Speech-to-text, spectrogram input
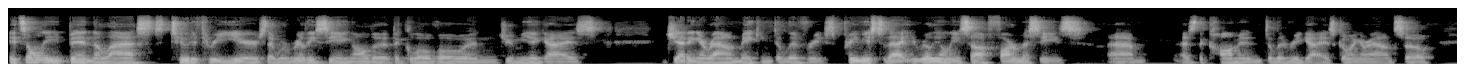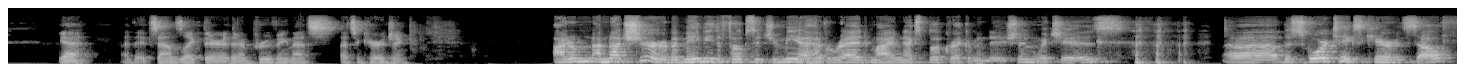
it's only been the last two to three years that we're really seeing all the the Glovo and Jumia guys jetting around making deliveries. Previous to that, you really only saw pharmacies um, as the common delivery guys going around. So yeah, it sounds like they're they're improving. That's that's encouraging. I don't, I'm not sure, but maybe the folks at Jumia have read my next book recommendation, which is uh, The Score Takes Care of Itself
